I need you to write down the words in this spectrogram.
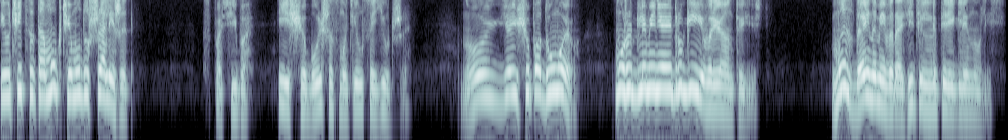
и учиться тому, к чему душа лежит. Спасибо. И еще больше смутился Юджи. Ну, я еще подумаю. Может, для меня и другие варианты есть?» Мы с Дайнами выразительно переглянулись.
